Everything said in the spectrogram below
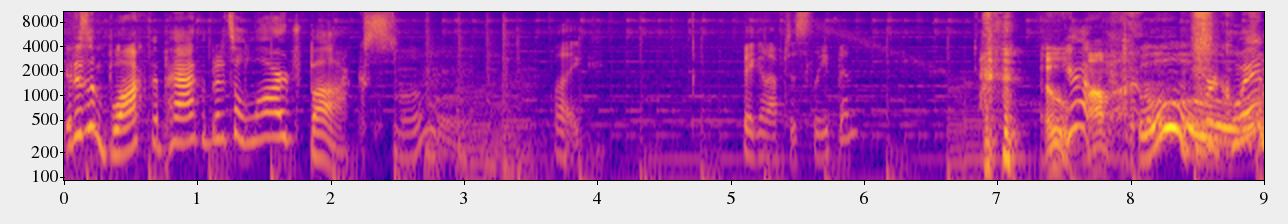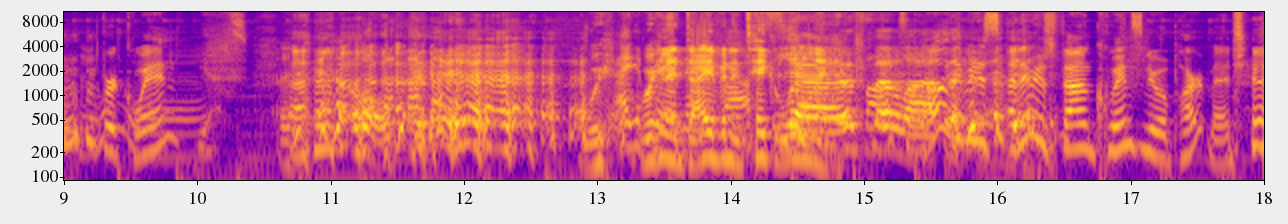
It doesn't block the path, but it's a large box. Ooh. Like, big enough to sleep in? Oh, Yeah. mama. Ooh. For Quinn, for Quinn, yes. oh. We're, we're gonna dive that in and take a little yeah, nap. that's not a Oh, lot. I think we just, I think we just found Quinn's new apartment. I'm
